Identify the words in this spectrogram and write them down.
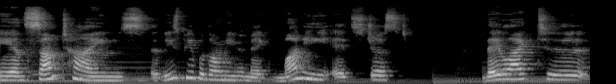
And sometimes these people don't even make money. It's just they like to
